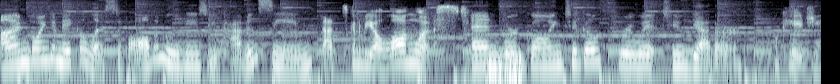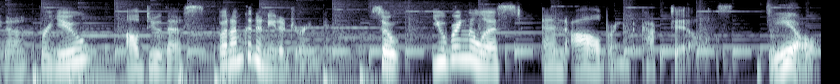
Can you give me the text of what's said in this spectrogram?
I'm going to make a list of all the movies you haven't seen, That's gonna be a long list. and we're going to go through it together. Okay, Gina, for you, I'll do this, but I'm gonna need a drink. So you bring the list, and I'll bring the cocktails. Deal.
